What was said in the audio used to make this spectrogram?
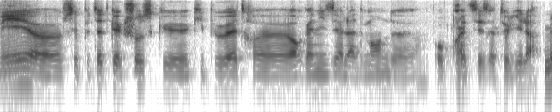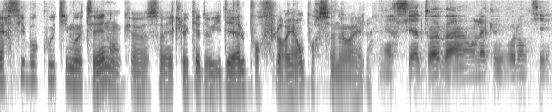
mais euh, c'est peut-être quelque chose que- qui peut être euh, organisé à la demande auprès de ces ateliers-là. Merci beaucoup Timothée, donc ça va être le cadeau idéal pour Florian pour ce Noël. Merci à toi, ben, on l'accueille volontiers.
